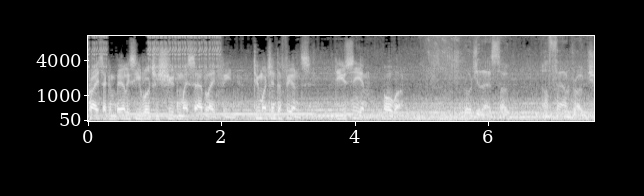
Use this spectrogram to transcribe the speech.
Price, I can barely see Roach shooting my satellite feed. Too much interference. Do you see him? Over. Roger that, Soap. I've found Roach.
